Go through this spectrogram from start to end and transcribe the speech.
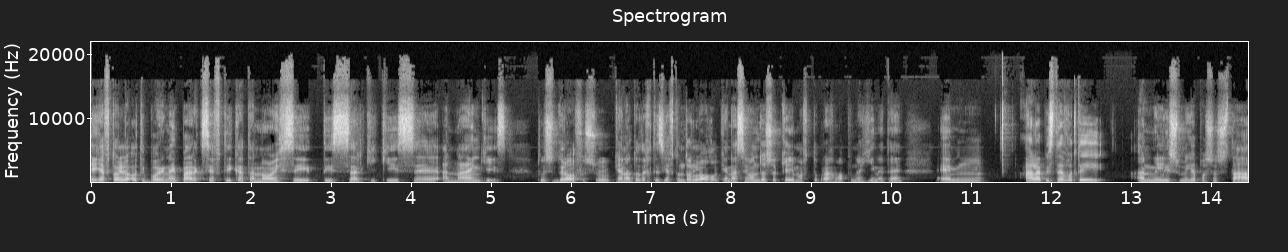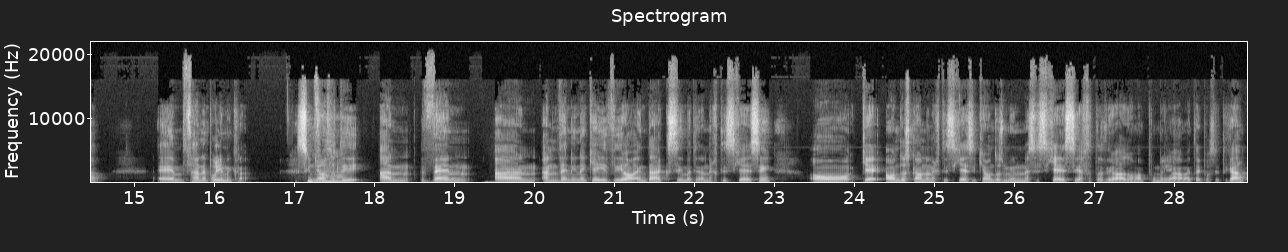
Και Και γι' αυτό λέω ότι μπορεί να υπάρξει αυτή η κατανόηση της αρκικής ε, ανάγκης του συντρόφου σου και να το δεχτείς για αυτόν τον λόγο και να είσαι όντως ok με αυτό το πράγμα που να γίνεται. αλλά πιστεύω ότι αν μιλήσουμε για ποσοστά, θα είναι πολύ μικρά. Συμφωνώ. Νιώθω ότι αν δεν, αν, αν δεν είναι και οι δύο εντάξει με την ανοιχτή σχέση ο, και όντως κάνουν ανοιχτή σχέση και όντως μείνουν σε σχέση αυτά τα δύο άτομα που μιλάμε τα υποθετικά,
